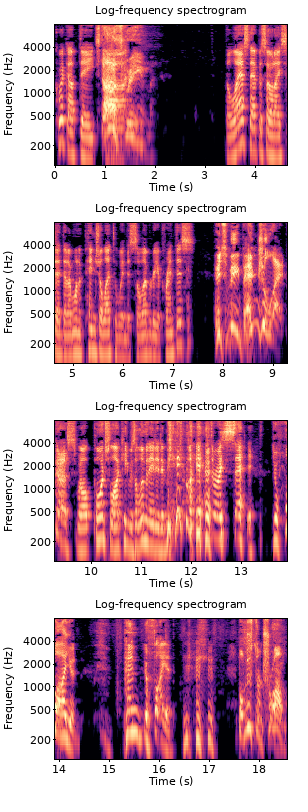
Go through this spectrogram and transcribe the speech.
quick update. Uh, Starscream! the last episode, I said that I wanted Penn Jillette to win the Celebrity Apprentice. it's me, Penn Jillette! Yes, well, Paunch Luck, he was eliminated immediately after I said it. You're fired! Penn, you're fired. But Mr. Trump,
